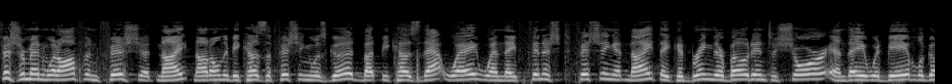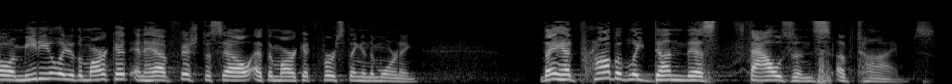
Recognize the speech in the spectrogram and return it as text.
Fishermen would often fish at night, not only because the fishing was good, but because that way, when they finished fishing at night, they could bring their boat into shore and they would be able to go immediately to the market and have fish to sell at the market first thing in the morning. They had probably done this thousands of times.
